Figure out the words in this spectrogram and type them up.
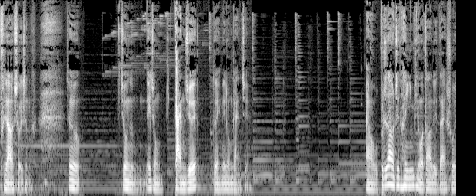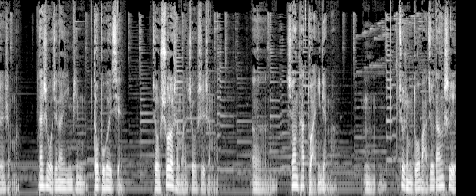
不知道说什么，就就那种感觉，对那种感觉。哎，我不知道这段音频我到底在说些什么，但是我这段音频都不会剪，就说了什么就是什么。嗯，希望它短一点吧。嗯，就这么多吧，就当是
